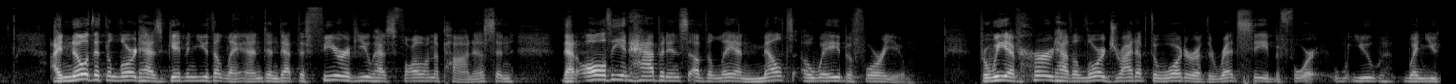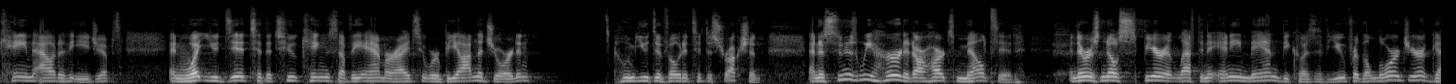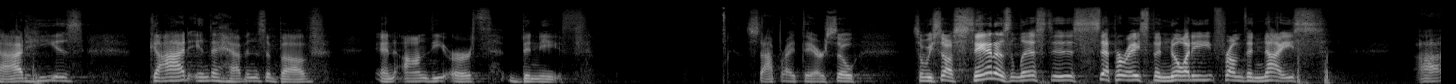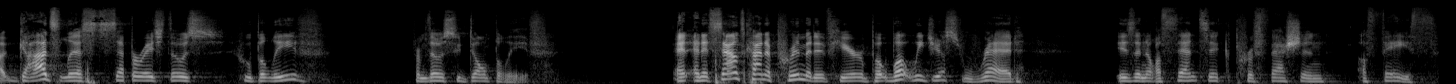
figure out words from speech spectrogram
I know that the Lord has given you the land, and that the fear of you has fallen upon us, and that all the inhabitants of the land melt away before you. For we have heard how the Lord dried up the water of the Red Sea before you when you came out of Egypt, and what you did to the two kings of the Amorites who were beyond the Jordan, whom you devoted to destruction. And as soon as we heard it, our hearts melted, and there was no spirit left in any man because of you. For the Lord your God, He is God in the heavens above and on the earth beneath. Stop right there. So, so we saw Santa's list is, separates the naughty from the nice. Uh, God's list separates those who believe from those who don't believe. And, and it sounds kind of primitive here, but what we just read is an authentic profession of faith.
